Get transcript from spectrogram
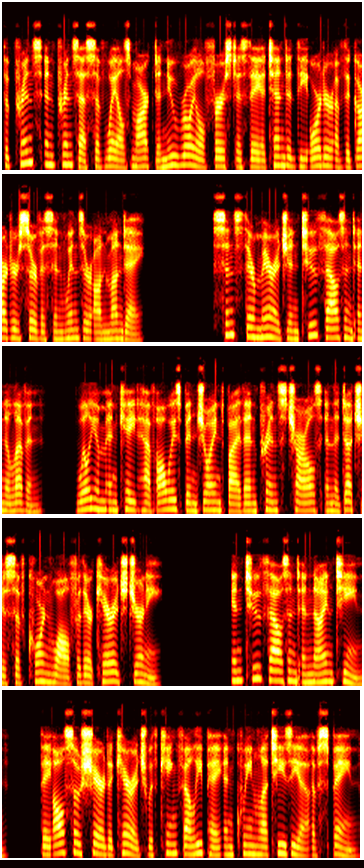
The Prince and Princess of Wales marked a new royal first as they attended the Order of the Garter service in Windsor on Monday. Since their marriage in 2011, William and Kate have always been joined by then Prince Charles and the Duchess of Cornwall for their carriage journey. In 2019, they also shared a carriage with King Felipe and Queen Letizia of Spain.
